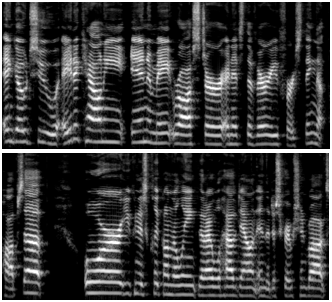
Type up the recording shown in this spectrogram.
and go to Ada County inmate roster, and it's the very first thing that pops up or you can just click on the link that I will have down in the description box.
